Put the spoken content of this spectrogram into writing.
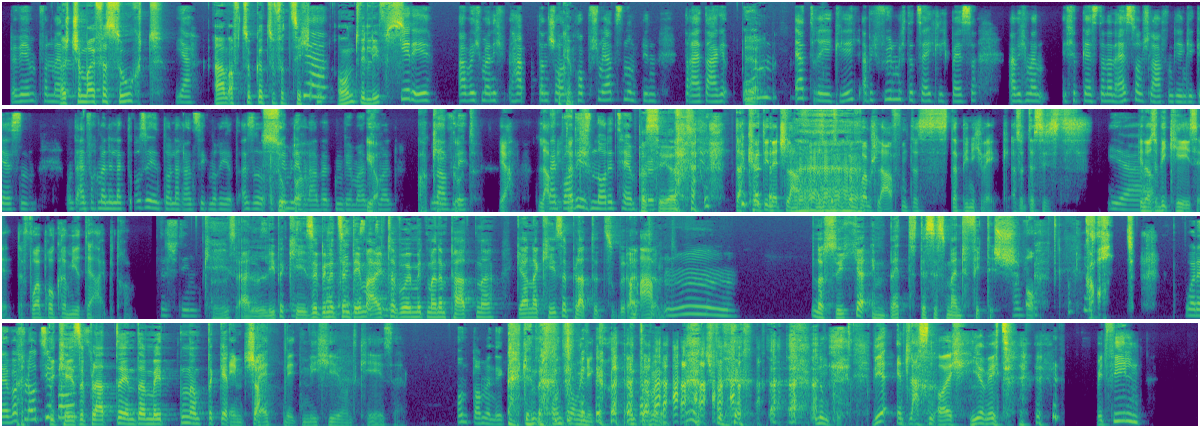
Bei wem von meinen. Hast du schon mal versucht, Ja, ähm, auf Zucker zu verzichten? Ja. Und wie lief's? geht eh. Aber ich meine, ich habe dann schon Okay. Kopfschmerzen und bin drei Tage Ja. unerträglich, aber ich fühle mich tatsächlich besser. Aber ich meine, ich habe gestern ein Eis vorm Schlafengehen gegessen und einfach meine Laktoseintoleranz ignoriert. Also auf Super. dem Level arbeiten wir manchmal. Okay, Lovely. gut. Ja, My lovely. body Da, is not a temple. Passiert. da könnte ich nicht schlafen. Also Zucker vorm Schlafen, das, da bin ich weg. Also das ist Ja, genauso wie Käse, der vorprogrammierte Albtraum. das stimmt. Käse, ah, liebe Käse. Ich bin jetzt in dem Alter, wo ich mit meinem Partner gerne eine Käseplatte zubereite. Am Abend. Mm. Na sicher, im Bett. Das ist mein Fetisch. Oh Okay. Gott, Whatever floats your Die. Käseplatte in der Mitte und der im Ketchup. Bett mit Michi und Käse. Und Dominik. Genau. Und Dominik. Und Dominik. Nun gut, wir entlassen euch hiermit mit vielen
